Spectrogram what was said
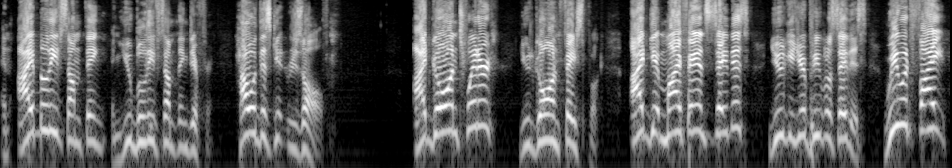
and I believe something and you believe something different, how would this get resolved? I'd go on Twitter, you'd go on Facebook. I'd get my fans to say this, you'd get your people to say this. We would fight,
